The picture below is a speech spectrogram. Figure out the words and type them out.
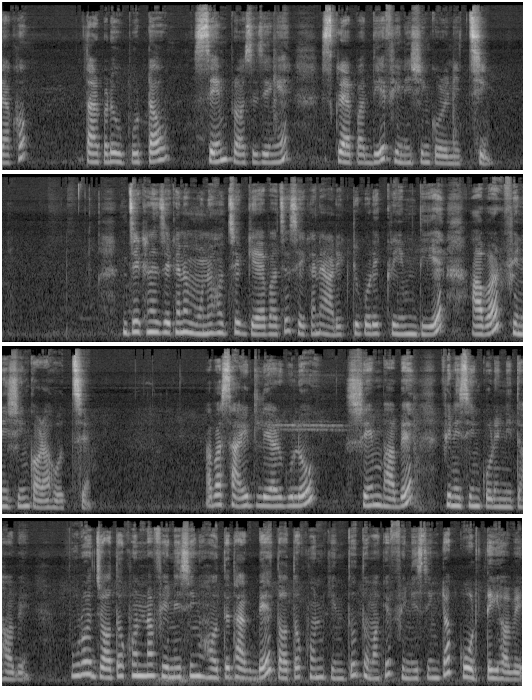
দেখো, তারপরে উপরটাও সেম প্রসেসিংয়ে স্ক্র্যাপার দিয়ে ফিনিশিং করে নিচ্ছি। যেখানে যেখানে মনে হচ্ছে গ্যাপ আছে, সেখানে আরেকটু করে ক্রিম দিয়ে আবার ফিনিশিং করা হচ্ছে। আবার সাইড লেয়ারগুলো সেমভাবে ফিনিশিং করে নিতে হবে। পুরো যতক্ষণ না ফিনিশিং হতে থাকবে, ততক্ষণ কিন্তু তোমাকে ফিনিশিংটা করতেই হবে।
